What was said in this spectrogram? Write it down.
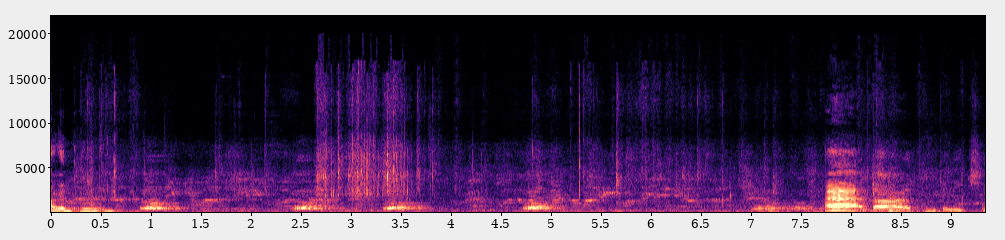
আগে ধরুন। হ্যাঁ দাঁড়া তুলতে নিচ্ছি।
